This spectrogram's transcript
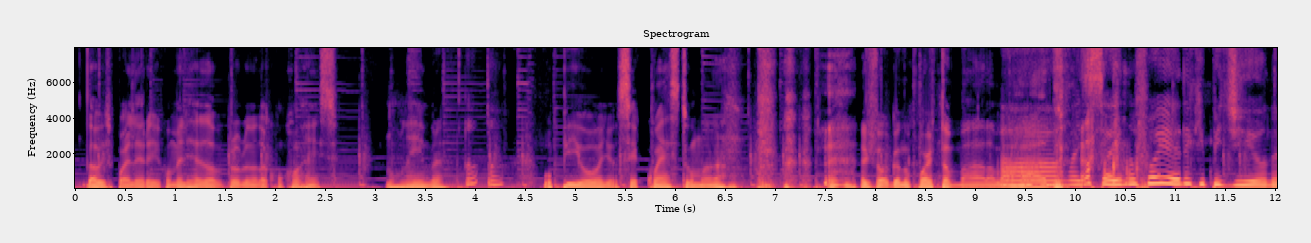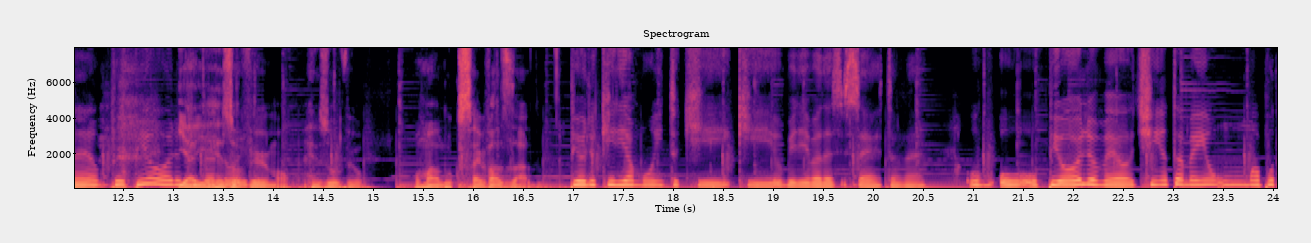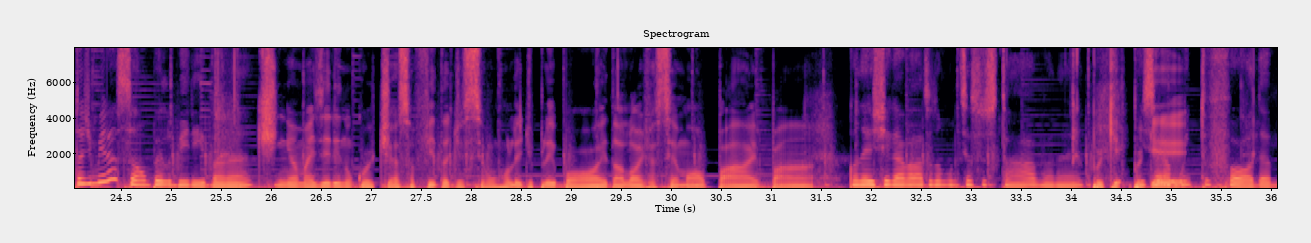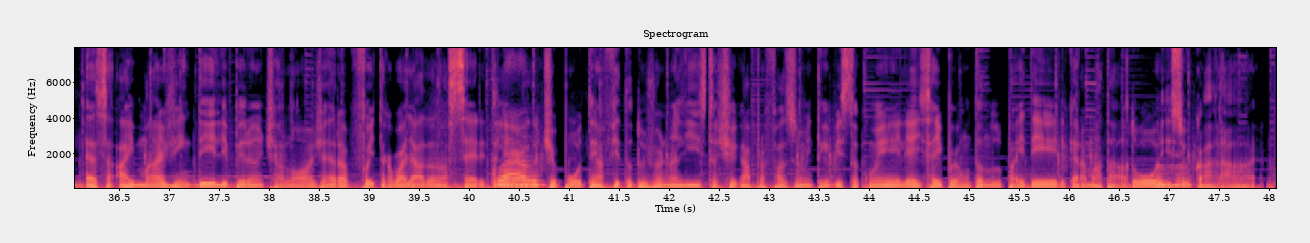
Dá o spoiler aí, como ele resolve o problema da concorrência? Não lembra? Ah, ah. O piolho sequestra o mano. Joga no porta-mala amarrado. Ah, mas isso aí não foi ele que pediu, né? Foi o Piolho e aí deu resolveu, doido. irmão. Resolveu. O maluco sai vazado. Piolho queria muito que, que o Biriba desse certo, né? O, o, o Piolho, meu, tinha também um- uma puta admiração pelo Biriba, né? Tinha, mas ele não curtia essa fita de ser um rolê de playboy, da loja ser mó pai, pá. Quando ele chegava lá, todo mundo se assustava, né? Porque, Isso era porque muito foda. essa, a imagem dele perante a loja era, foi trabalhada na série, tá Claro. ligado? Tipo, tem a fita do jornalista chegar pra fazer uma entrevista com ele, aí sair perguntando do pai dele, que era matador, isso e Aham. o caralho.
